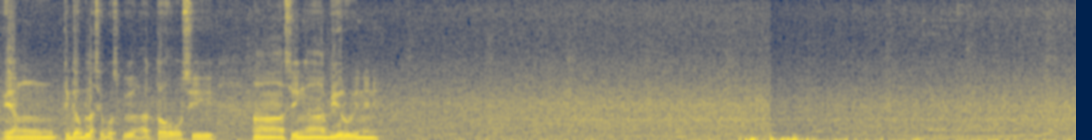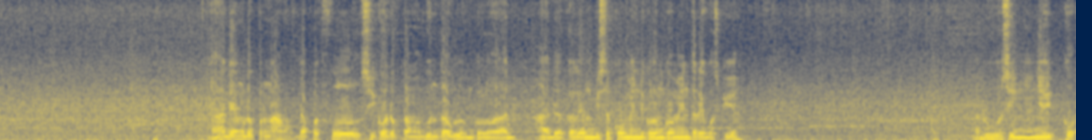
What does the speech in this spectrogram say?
Yang 13 ya bosku Atau si uh, Singa biru ini nih? Ada yang udah pernah dapat full si kodok tamabunta belum? Kalau ada kalian bisa komen di kolom komentar ya bosku ya aduh singanya kok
